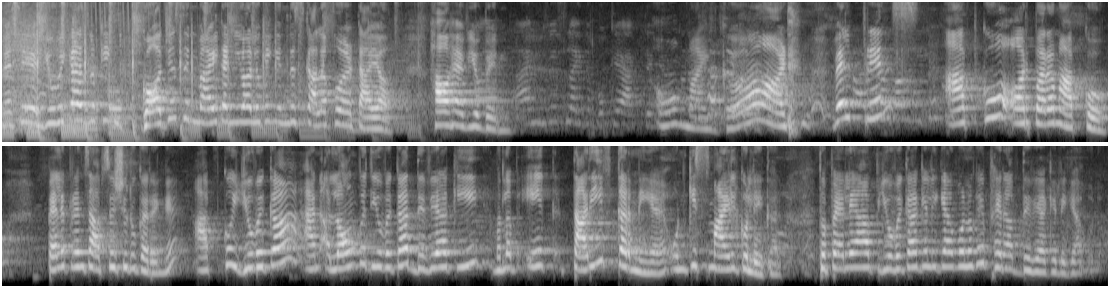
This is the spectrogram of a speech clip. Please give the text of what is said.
वैसे Yuvika is looking gorgeous in white and you are looking in this colourful attire how have you been Oh my God. Well, Prince आपको और परम आपको पहले प्रिंस आपसे शुरू करेंगे। आपको Yuvika and along with Yuvika Divya की मतलब एक तारीफ़ करनी है उनकी स्माइल को लेकर। तो पहले आप युविका के लिए क्या बोलोगे फिर आप दिव्या के लिए क्या बोलोगे?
